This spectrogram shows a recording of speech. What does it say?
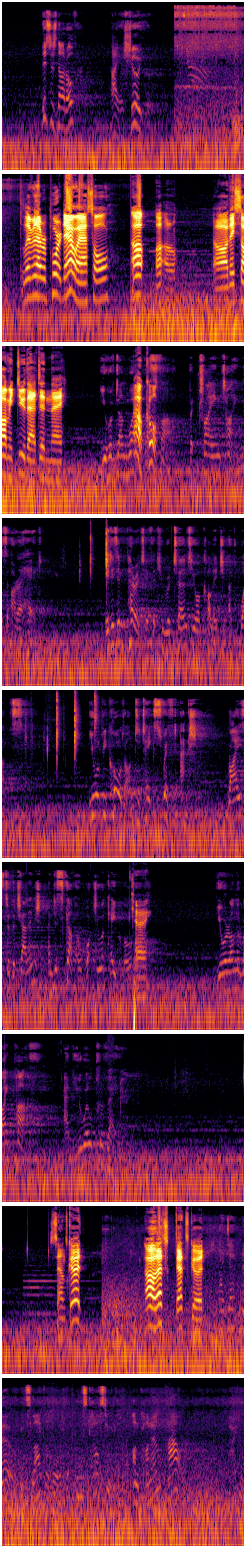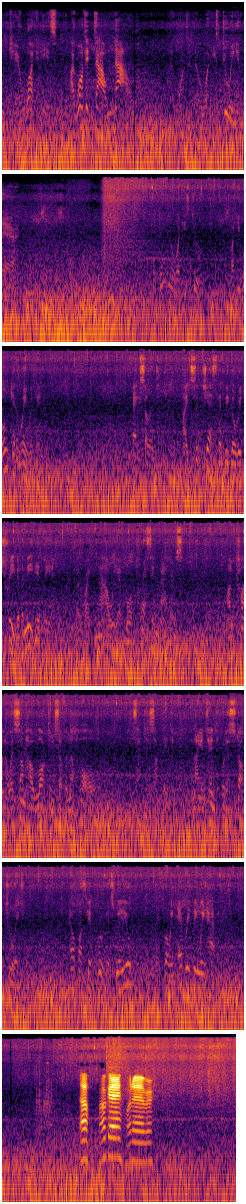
This is not over, I assure you. Deliver that report now, asshole. Oh, uh-oh. Oh, they saw me do that, didn't they? You have done well oh, cool. far, but trying times are ahead. It is imperative that you return to your college at once. You will be called on to take swift action. Rise to the challenge and discover what you are capable okay. of. You are on the right path, and you will prevail. Sounds good. Oh, that's that's good. I don't know. It's like a ward, but who's casting it? On Kano? How? I don't care what it is. I want it down now doing in there? I don't know what he's doing, but he won't get away with it. Excellent. I'd suggest that we go retrieve it immediately. But right now we have more pressing matters. Ancano has somehow locked himself in the hall. He's up to something, and I intend to put a stop to it. Help us get through this, will you? We're throwing everything we have at it. Oh, okay, whatever.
